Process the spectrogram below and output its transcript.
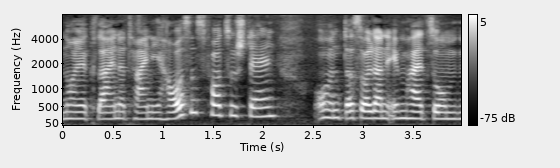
neue kleine Tiny Houses vorzustellen Und das soll dann eben halt so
